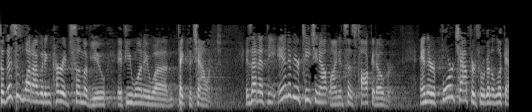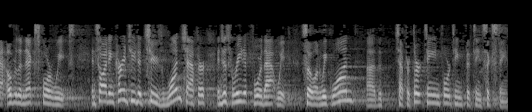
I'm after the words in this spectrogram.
So this is what I would encourage some of you if you want to uh, take the challenge. Is that at the end of your teaching outline, it says talk it over. And there are four chapters we're going to look at over the next four weeks. And so I'd encourage you to choose one chapter and just read it for that week. So on week one, uh, the chapter 13, 14, 15, 16.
